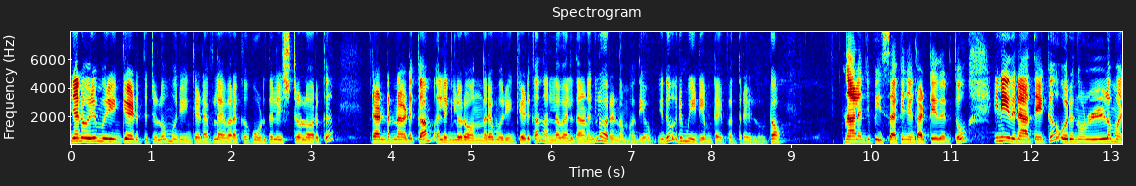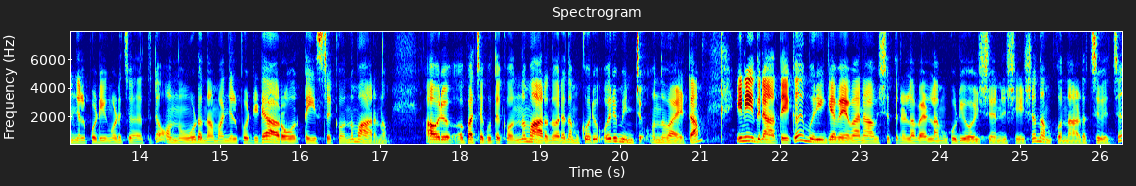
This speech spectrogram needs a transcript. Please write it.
ഞാൻ ഒരു മുരിങ്ങ എടുത്തിട്ടുള്ളൂ. മുരിങ്ങയുടെ ഫ്ലേവറൊക്കെ കൂടുതൽ ഇഷ്ടമുള്ളവർക്ക് രണ്ടെണ്ണം എടുക്കാം. അല്ലെങ്കിൽ ഒരു ഒന്നര മുരിങ്ങ എടുക്കാം. നല്ല വലുതാണെങ്കിൽ ഒരെണ്ണം മതിയാവും. ഇത് ഒരു മീഡിയം ടൈപ്പ് അത്രയേ ഉള്ളൂ കേട്ടോ നാലഞ്ച് പീസാക്കി ഞാൻ കട്ട് ചെയ്തെടുത്തു. ഇനി ഇതിനകത്തേക്ക് ഒരു നുള്ളു മഞ്ഞൾപ്പൊടിയും കൂടി ചേർത്തിട്ട് ഒന്നുകൂടെ ഒന്ന് ആ മഞ്ഞൾപ്പൊടിയുടെ ആ റോ ടേസ്റ്റൊക്കെ ഒന്ന് മാറണം. ആ ഒരു പച്ചക്കുത്തൊക്കെ ഒന്ന് മാറുന്ന വരെ നമുക്കൊരു ഒരു മിനിറ്റ് ഒന്ന് വഴട്ടാം ഇനി ഇതിനകത്തേക്ക് മുരിങ്ങ വേവാൻ ആവശ്യത്തിനുള്ള വെള്ളം കൂടി ഒഴിച്ചതിന് ശേഷം നമുക്കൊന്ന് അടച്ച് വെച്ച്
